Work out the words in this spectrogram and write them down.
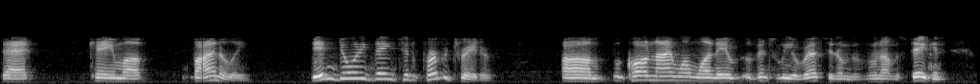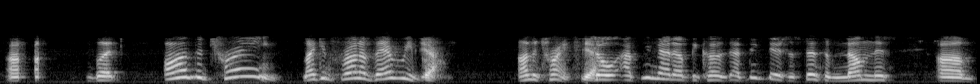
that came up finally didn't do anything to the perpetrator, um, but called 911. They eventually arrested him, if I'm not mistaken. Uh, but on the train, like in front of everybody. Yeah. On the train. Yeah. So I bring that up because I think there's a sense of numbness um,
